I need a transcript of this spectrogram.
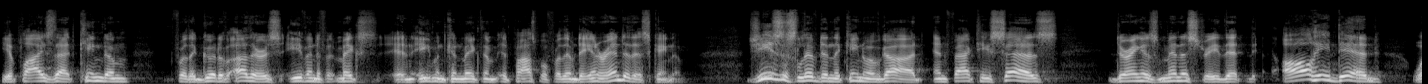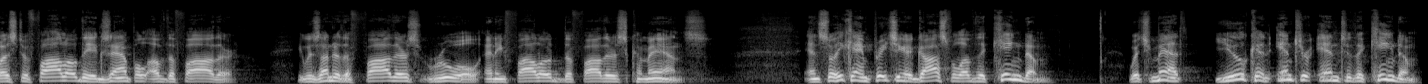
He applies that kingdom for the good of others, even if it makes and even can make them it possible for them to enter into this kingdom. Jesus lived in the kingdom of God. In fact, he says during his ministry that all he did was to follow the example of the Father. He was under the Father's rule and he followed the Father's commands. And so he came preaching a gospel of the kingdom, which meant you can enter into the kingdom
